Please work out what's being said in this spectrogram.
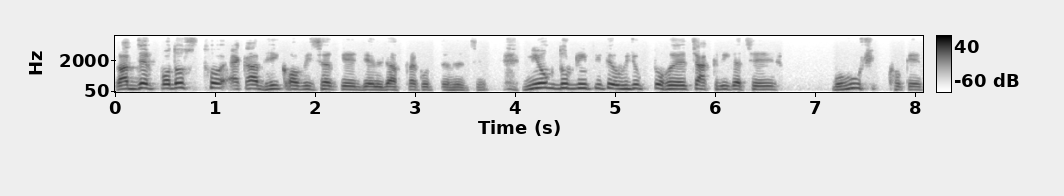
রাজ্যের পদস্থ একাধিক অফিসারকে জেল যাত্রা করতে হয়েছে। নিয়োগ দুর্নীতিতে অভিযুক্ত হয়ে চাকরি গেছে বহু শিক্ষকের।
